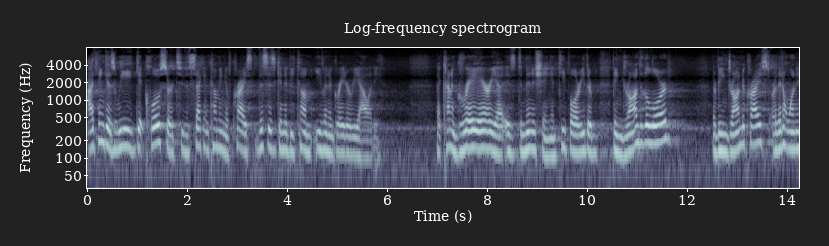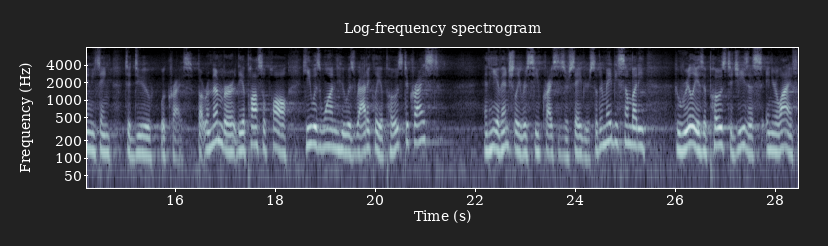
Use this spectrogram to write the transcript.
I think as we get closer to the second coming of Christ, this is going to become even a greater reality. That kind of gray area is diminishing, and people are either being drawn to the Lord, they're being drawn to Christ, or they don't want anything to do with Christ. But remember, the Apostle Paul, he was one who was radically opposed to Christ, and he eventually received Christ as their Savior. So there may be somebody who really is opposed to Jesus in your life,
